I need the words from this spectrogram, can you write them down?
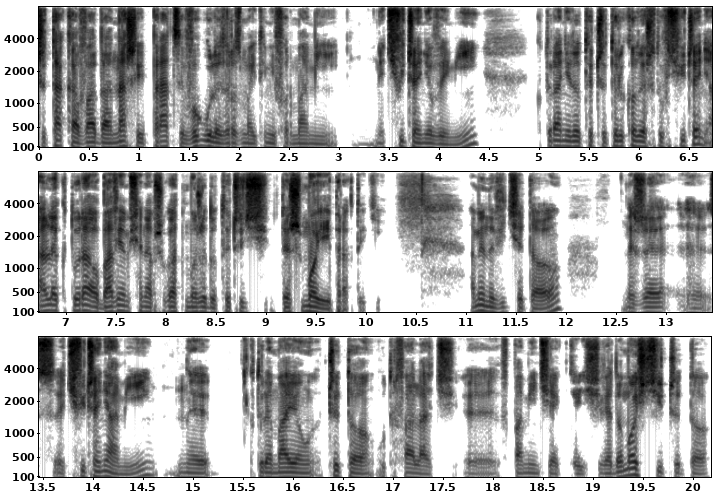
czy taka wada naszej pracy w ogóle z rozmaitymi formami ćwiczeniowymi, która nie dotyczy tylko zeszytów ćwiczeń, ale która obawiam się na przykład może dotyczyć też mojej praktyki. A mianowicie to, że e, z ćwiczeniami, e, które mają czy to utrwalać e, w pamięci jakiejś wiadomości, czy to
